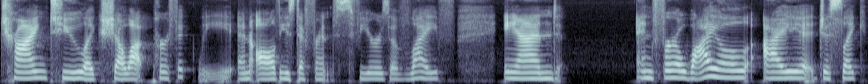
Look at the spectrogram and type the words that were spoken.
trying to like show up perfectly in all these different spheres of life. And and for a while, I just like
